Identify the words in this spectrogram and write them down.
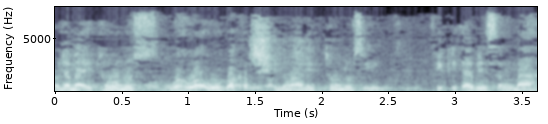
علماء تونس وهو أبو بكر الشنواني التونسي في كتاب سماه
